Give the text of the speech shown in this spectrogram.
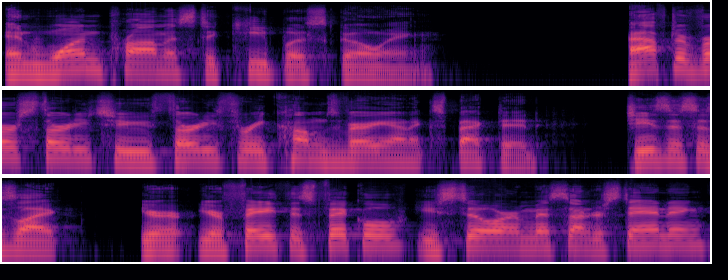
and one promise to keep us going. After verse 32, 33 comes very unexpected. Jesus is like, your, your faith is fickle. You still are a misunderstanding.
